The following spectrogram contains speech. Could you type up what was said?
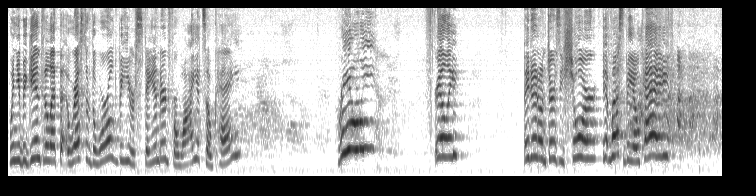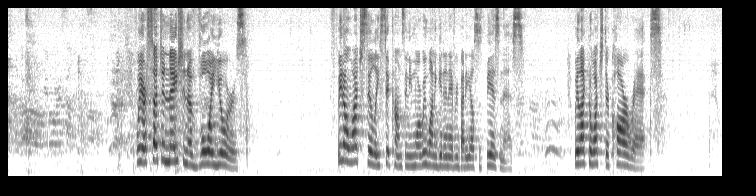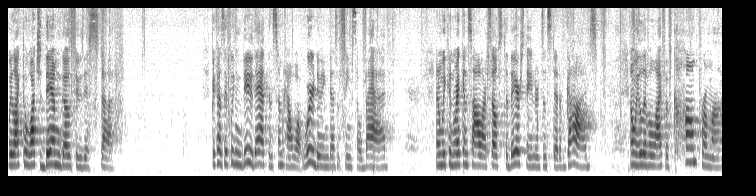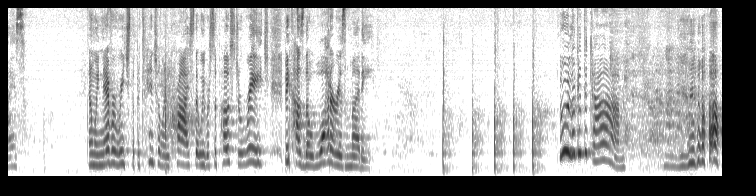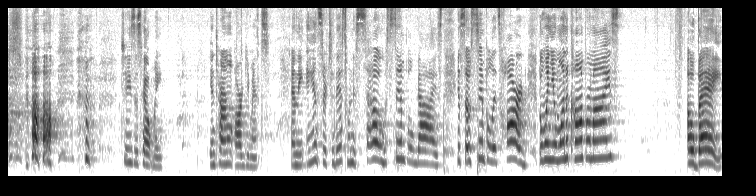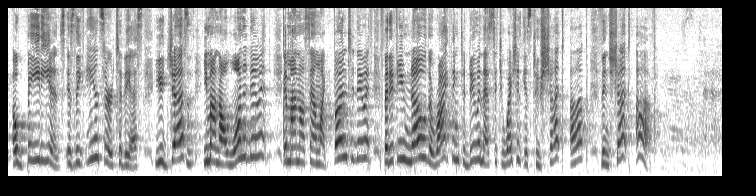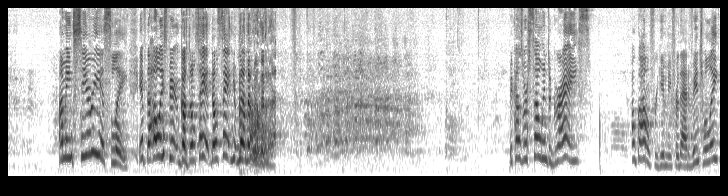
when you begin to let the rest of the world be your standard for why it's okay, really? Really? They do it on Jersey Shore. It must be okay. We are such a nation of voyeurs. We don't watch silly sitcoms anymore. We want to get in everybody else's business. We like to watch their car wrecks. We like to watch them go through this stuff. Because if we can do that, then somehow what we're doing doesn't seem so bad. And we can reconcile ourselves to their standards instead of God's. And we live a life of compromise. And we never reach the potential in Christ that we were supposed to reach because the water is muddy. Ooh, look at the time. Jesus, help me. Internal arguments. And the answer to this one is so simple, guys. It's so simple, it's hard. But when you want to compromise, obey. Obedience is the answer to this. You just, you might not want to do it. It might not sound like fun to do it, but if you know the right thing to do in that situation is to shut up, then shut up. I mean, seriously, if the Holy Spirit goes, don't say it, don't say it, and you're blah, blah, blah, because we're so into grace. Oh, God will forgive me for that eventually.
